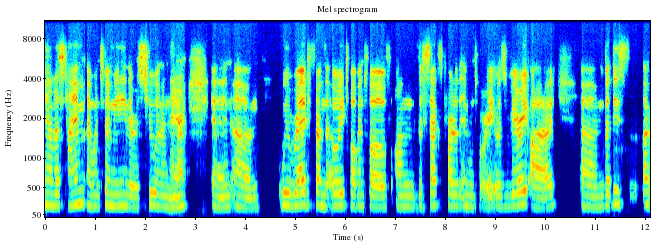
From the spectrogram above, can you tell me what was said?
and this time i went to a meeting there was two women there and um, we read from the oa 12 and 12 on the sex part of the inventory. It was very odd um, but these uh,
